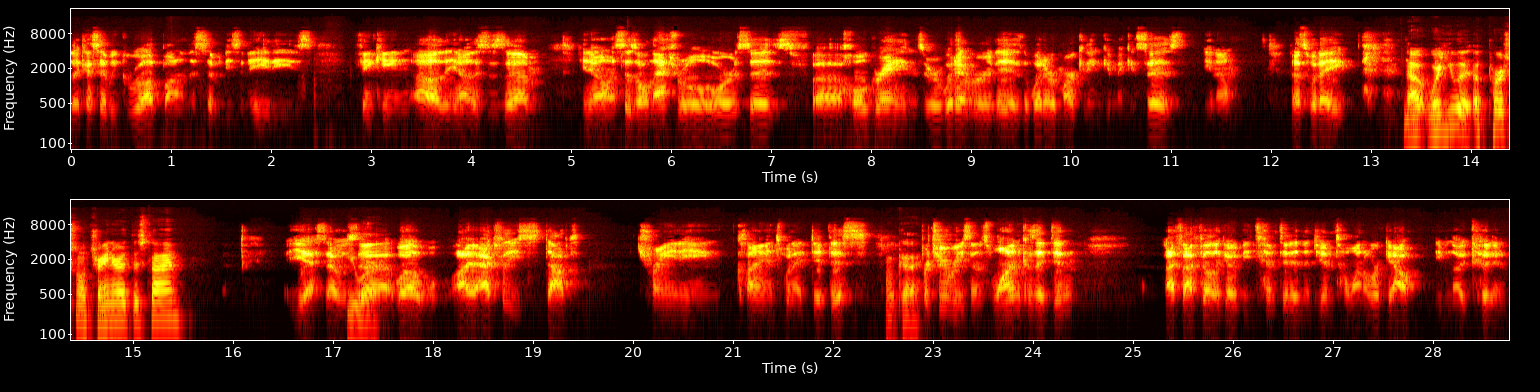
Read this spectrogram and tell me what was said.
like I said, we grew up on in the seventies and eighties, thinking, oh, you know, this is, um, you know, it says all natural, or it says uh, whole grains, or whatever it is, whatever marketing gimmick it says. You know, that's what I ate. Now, were you a, a personal trainer at this time? Yes, I was. You were. Uh, well, I actually stopped training clients when I did this. Okay. for two reasons. One, because I didn't, I, I felt like I would be tempted in the gym to want to work out, even though I couldn't,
